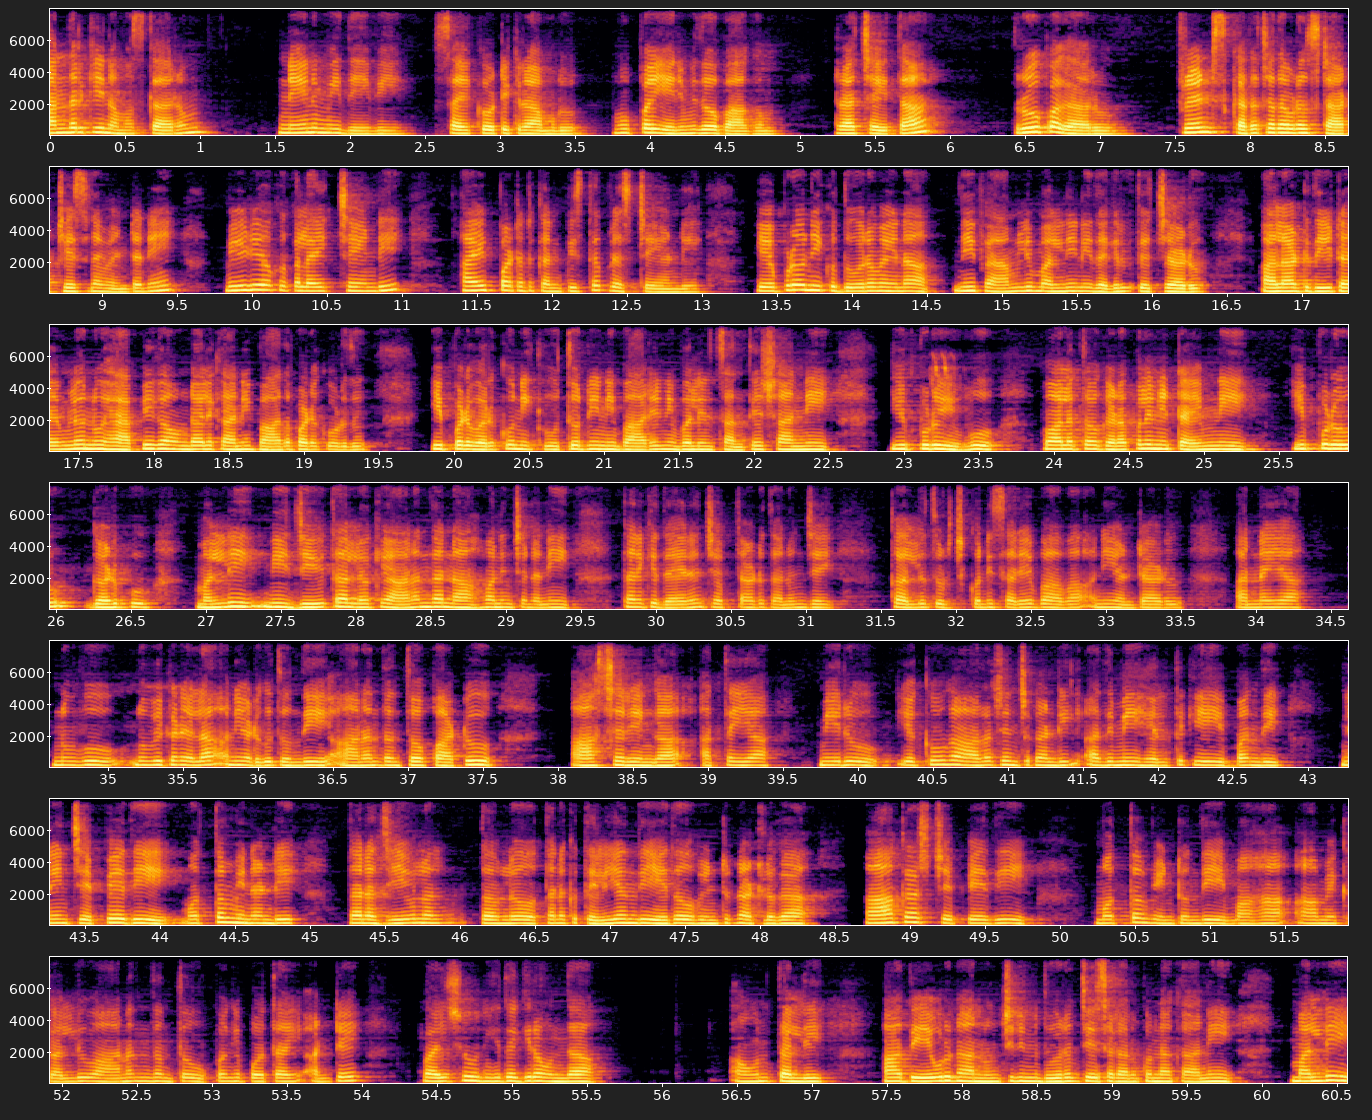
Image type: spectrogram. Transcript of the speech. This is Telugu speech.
అందరికీ నమస్కారం. నేను మీ దేవి సైకోటిక్ రాముడు ముప్పై ఎనిమిదో భాగం. రచయిత రూప గారు. ఫ్రెండ్స్ కథ చదవడం స్టార్ట్ చేసిన వెంటనే వీడియోకి ఒక లైక్ చేయండి. హైప్ బటన్ కనిపిస్తే ప్రెస్ చేయండి. ఎప్పుడో నీకు దూరమైన నీ ఫ్యామిలీ మళ్ళీ నీ దగ్గరికి తెచ్చాడు. అలాంటిది ఈ టైంలో నువ్వు హ్యాపీగా ఉండాలి కానీ బాధపడకూడదు. ఇప్పటి వరకు నీ కూతుర్ని నీ భార్యని ఇవ్వలేని సంతోషాన్ని ఇప్పుడు ఇవ్వు. వాళ్ళతో గడపలేని టైంని ఇప్పుడు గడుపు. మళ్ళీ మీ జీవితాల్లోకి ఆనందాన్ని ఆహ్వానించనని తనకి ధైర్యం చెప్తాడు ధనుంజయ్. కళ్ళు తుడుచుకొని సరే బావా అని అంటాడు. అన్నయ్య నువ్వు నువ్వు ఇక్కడ ఎలా అని అడుగుతుంది ఆనందంతో పాటు ఆశ్చర్యంగా అత్తయ్య మీరు ఎక్కువగా ఆలోచించకండి అది మీ హెల్త్కి ఇబ్బంది. నేను చెప్పేది మొత్తం వినండి. తన జీవనంతంలో తనకు తెలియంది ఏదో వింటున్నట్లుగా ఆకాష్ చెప్పేది మొత్తం వింటుంది. మహా ఆమె కళ్ళు ఆనందంతో ఉప్పొంగిపోతాయి. అంటే వైషు నీ దగ్గర ఉందా? అవును తల్లి. ఆ దేవుడు నా నుంచి నిన్ను దూరం చేశాడు అనుకున్నా కానీ మళ్ళీ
